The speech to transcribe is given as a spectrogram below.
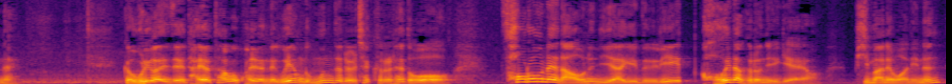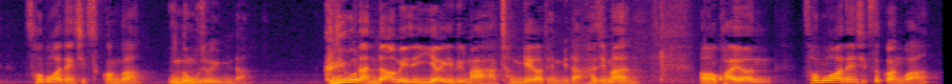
네. 그러니까 우리가 이제 다이어트하고 관련된 의학 논문들을 체크를 해도 서론에 나오는 이야기들이 거의 다 그런 얘기예요. 비만의 원인은 서구화된 식습관과 운동 부족입니다. 그리고 난 다음에 이제 이야기들이 막 전개가 됩니다. 하지만 어, 과연 서구화된 식습관과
